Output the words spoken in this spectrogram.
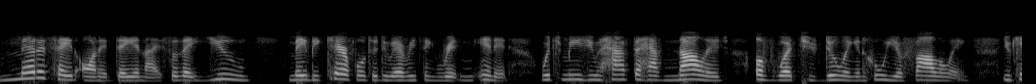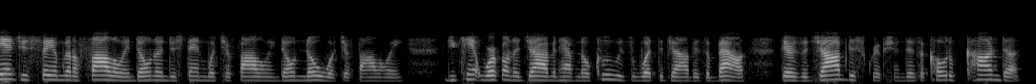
meditate on it day and night so that you may be careful to do everything written in it, which means you have to have knowledge of what you're doing and who you're following. You can't just say, I'm going to follow and don't understand what you're following, don't know what you're following. You can't work on a job and have no clue as to what the job is about. There's a job description, there's a code of conduct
